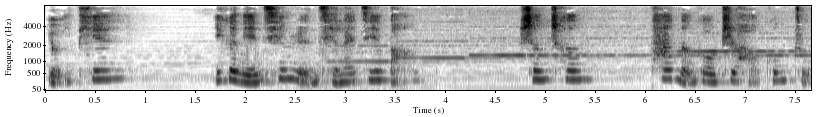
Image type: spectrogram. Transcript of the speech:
有一天，一个年轻人前来接榜，声称他能够治好公主。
